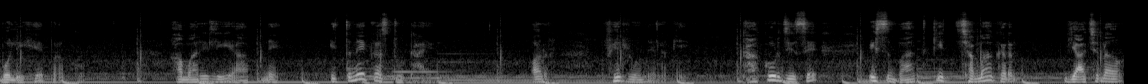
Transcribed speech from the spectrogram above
बोली, हे प्रभु, हमारे लिए आपने इतने कष्ट उठाए और फिर रोने लगी। ठाकुर जी से इस बात की क्षमा कर, याचना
